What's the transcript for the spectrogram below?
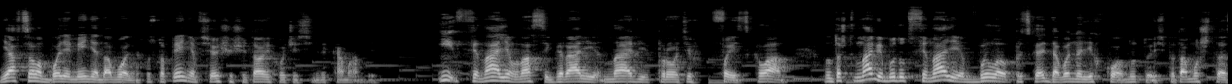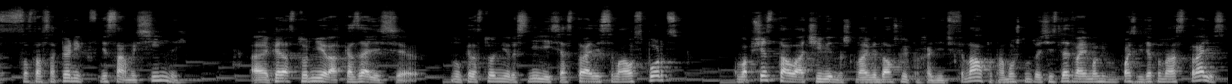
я в целом более-менее доволен их выступлением, все еще считаю их очень сильной командой. И в финале у нас играли Na'Vi против FaZe Clan. Но то, что Na'Vi будут в финале, было предсказать довольно легко. Ну, то есть, потому что состав соперников не самый сильный. Э, когда с турнира отказались, э, ну, когда с турнира снялись Astralis и mousesports, вообще стало очевидно, что Na'Vi должны проходить в финал, потому что, ну, то есть, если этого они могли попасть где-то на Astralis,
